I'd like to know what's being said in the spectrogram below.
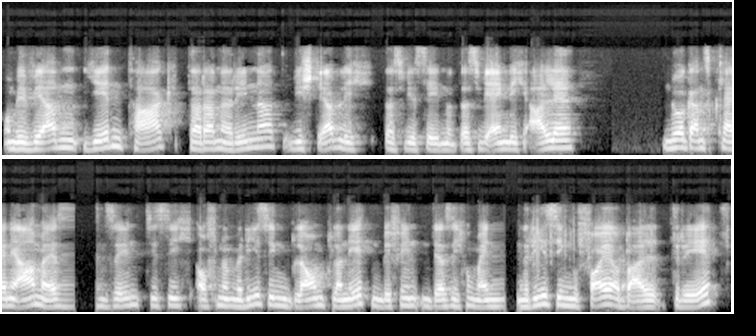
Und wir werden jeden Tag daran erinnert, wie sterblich das wir sehen und dass wir eigentlich alle nur ganz kleine Ameisen sind, die sich auf einem riesigen blauen Planeten befinden, der sich um einen riesigen Feuerball dreht,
